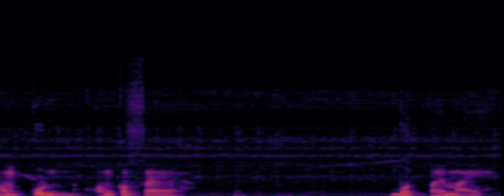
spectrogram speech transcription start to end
อมกลุ่นของกาแฟ บดใหม่ๆ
